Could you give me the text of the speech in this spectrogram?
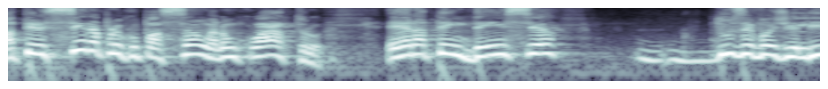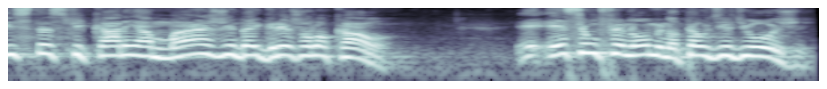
A terceira preocupação, eram quatro, era a tendência dos evangelistas ficarem à margem da igreja local. Esse é um fenômeno até o dia de hoje.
